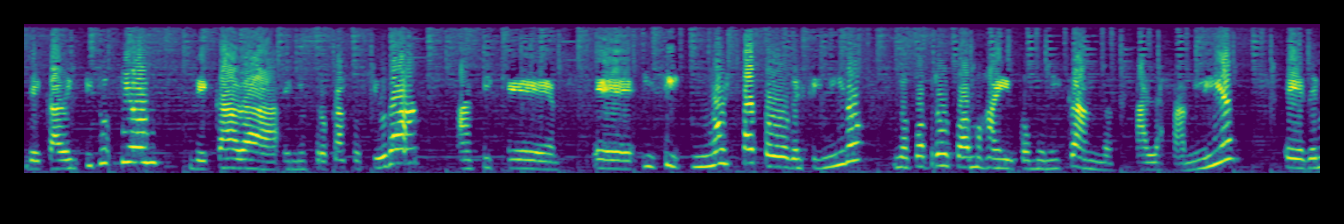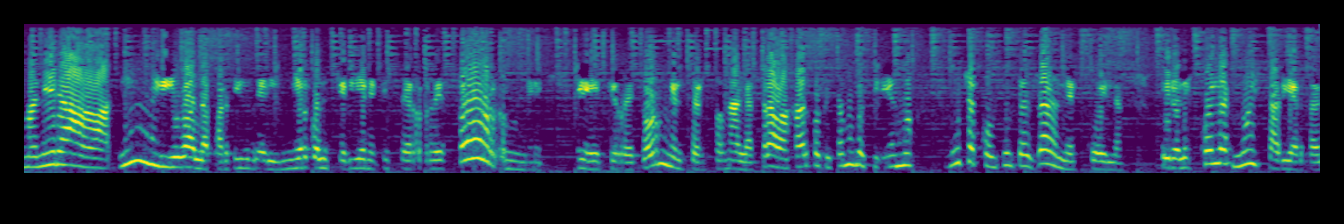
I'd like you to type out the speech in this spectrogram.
de cada institución, de cada, en nuestro caso, ciudad. Así que, eh, y sí, no está todo definido, nosotros vamos a ir comunicando a las familias eh, de manera individual a partir del miércoles que viene, que se retorne, eh, que retorne el personal a trabajar, porque estamos recibiendo muchas consultas ya en la escuela, pero la escuela no está abierta.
